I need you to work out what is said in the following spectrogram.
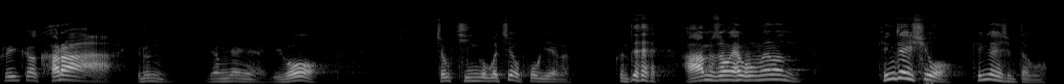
그러니까 가라. 이런 명령이에요. 이거 좀긴거 같죠? 보기에는. 근데 암송해 보면은 굉장히 쉬워. 굉장히 쉽다고.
